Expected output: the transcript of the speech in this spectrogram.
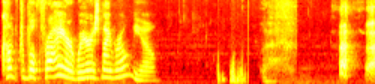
comfortable friar, where is my Romeo?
